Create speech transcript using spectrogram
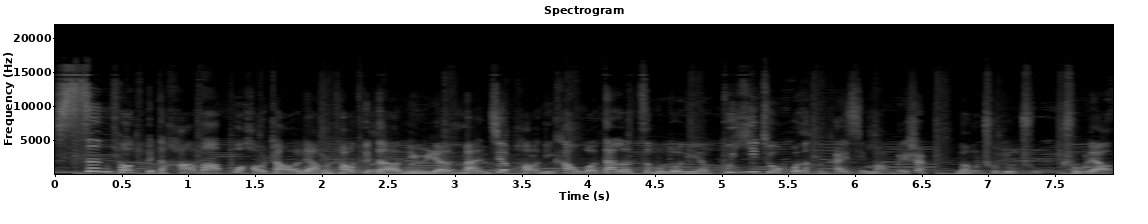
三条腿的蛤蟆不好找，两条腿的女人满街跑。你看我待了这么多年，不依旧活得很开心吗？没事儿，能处就处，处不了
